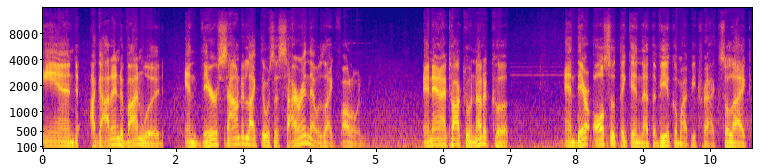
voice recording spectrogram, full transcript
and I got into Vinewood, and there sounded like there was a siren that was like following me. And then I talked to another cook, and they're also thinking that the vehicle might be tracked. So like,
